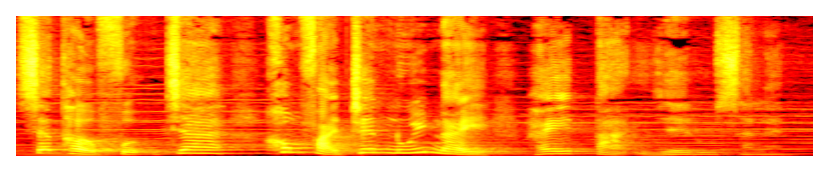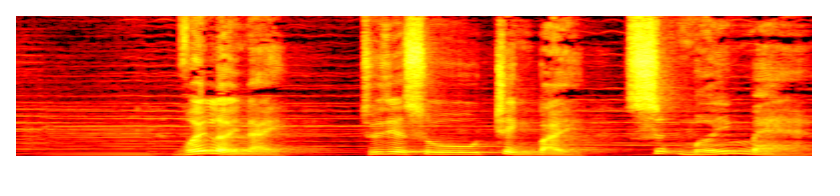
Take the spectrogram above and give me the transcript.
sẽ thờ phượng Cha không phải trên núi này hay tại Jerusalem." Với lời này, Chúa Giêsu trình bày sự mới mẻ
